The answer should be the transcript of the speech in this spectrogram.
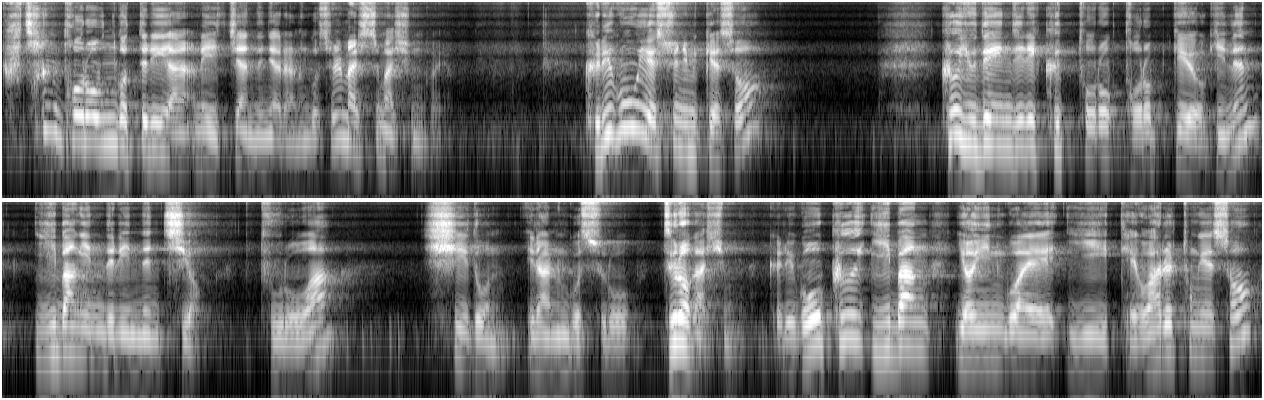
가장 더러운 것들이 안에 있지 않느냐라는 것을 말씀하신 거예요. 그리고 예수님께서 그 유대인들이 그토록 더럽게 여기는 이방인들이 있는 지역 두로와 시돈이라는 곳으로 들어가십니다. 그리고 그 이방 여인과의 이 대화를 통해서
